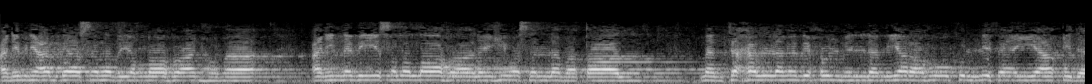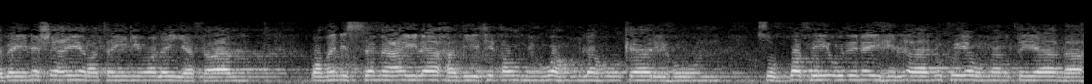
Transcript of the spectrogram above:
عن ابن عباس رضي الله عنهما عن النبي صلى الله عليه وسلم قال من تحلم بحلم لم يره كلف أن يعقد بين شعيرتين ولن يفعل. ومن استمع إلى حديث قوم وهم له كارهون. صب في أذنيه الآنك يوم القيامة.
